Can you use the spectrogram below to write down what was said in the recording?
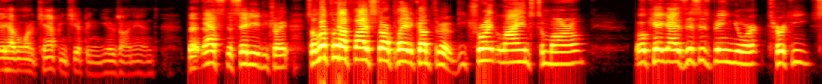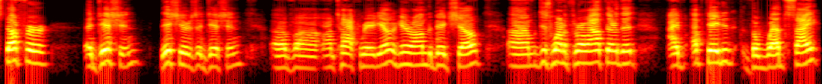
they haven't won a championship in years on end. But that's the city of Detroit. So look for that five star play to come through. Detroit Lions tomorrow. Okay, guys, this has been your turkey stuffer edition, this year's edition of uh, On Talk Radio here on The Big Show. Um, just want to throw out there that I've updated the website.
